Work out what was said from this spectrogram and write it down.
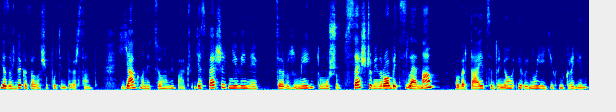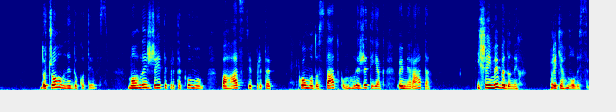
Я завжди казала, що Путін диверсант. Як вони цього не бачать? Я з перших днів війни це розумію, тому що все, що він робить зле нам, повертається до нього і руйнує їхню країну. До чого вони докотилися? Могли жити при такому багатстві, при такому достатку, могли жити як в Еміратах. І ще й ми би до них притягнулися.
